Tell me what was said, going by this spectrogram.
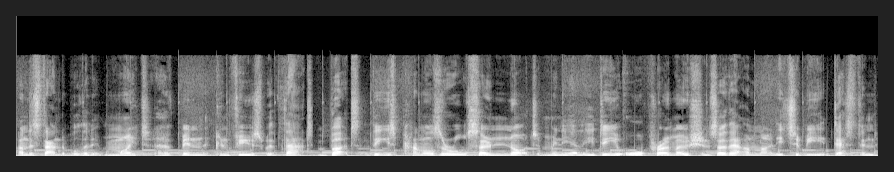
understandable that it might have been confused with that. But these panels are also not mini LED or ProMotion, so they're unlikely to be destined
